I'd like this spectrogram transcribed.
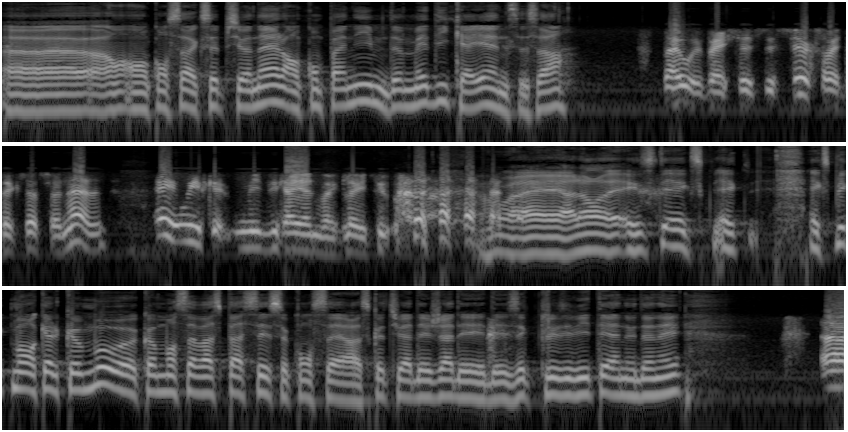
en, concert exceptionnel en compagnie de Mehdi Cayenne, c'est ça? Ben oui, ben c'est sûr que ça va être exceptionnel. Eh oui, Mehdi Cayenne va être là et tout. ouais, alors explique-moi en quelques mots euh, comment ça va se passer ce concert? Est-ce que tu as déjà des, exclusivités à nous donner? Euh,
